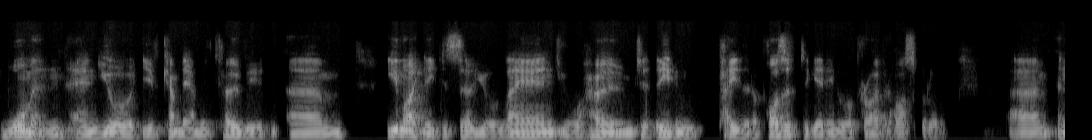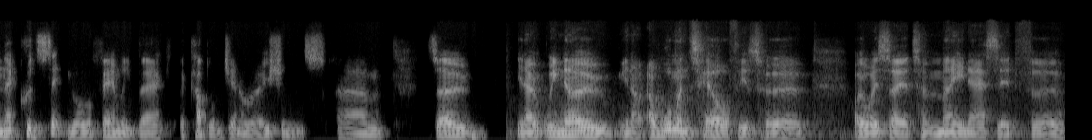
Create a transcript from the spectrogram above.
woman and you're you've come down with COVID, um, you might need to sell your land, your home to even pay the deposit to get into a private hospital. Um, and that could set your family back a couple of generations. Um, so, you know, we know, you know, a woman's health is her, I always say it's her main asset for,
